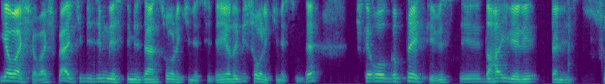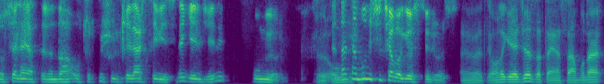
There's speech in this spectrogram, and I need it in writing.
yavaş yavaş belki bizim neslimizden sonraki nesilde ya da bir sonraki nesilde işte o gıpta ettiğimiz e, daha ileri yani sosyal hayatlarını daha oturtmuş ülkeler seviyesine geleceğini umuyorum. Öyle, zaten düşün. bunun için çaba gösteriyoruz. Evet ona geleceğiz zaten yani sen buna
